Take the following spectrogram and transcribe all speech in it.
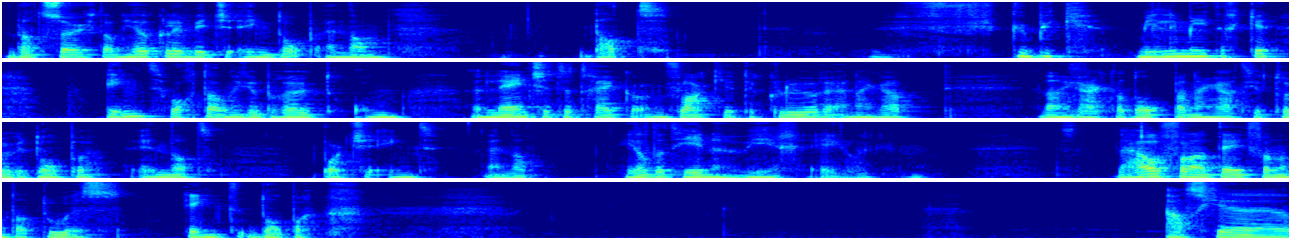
Dat zuigt dan een heel klein beetje inkt op en dan dat kubiek millimeterke inkt wordt dan gebruikt om een lijntje te trekken, een vlakje te kleuren en dan, gaat, dan raakt dat op en dan gaat je terug doppen in dat potje inkt. En dat heel het heen en weer eigenlijk. De helft van de tijd van een tattoo is inktdoppen. Als je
